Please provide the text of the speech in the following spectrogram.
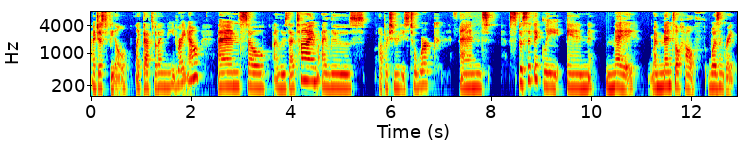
I just feel like that's what I need right now. And so I lose that time, I lose opportunities to work. And specifically in May, my mental health wasn't great.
